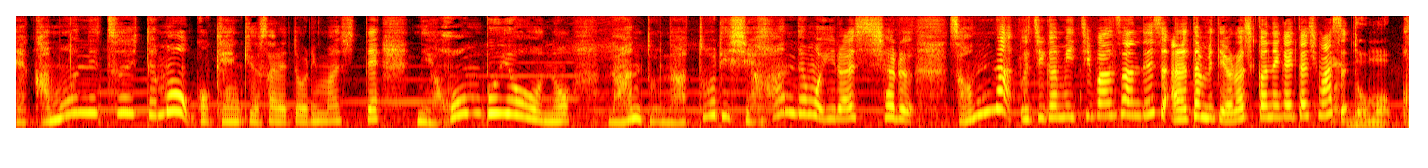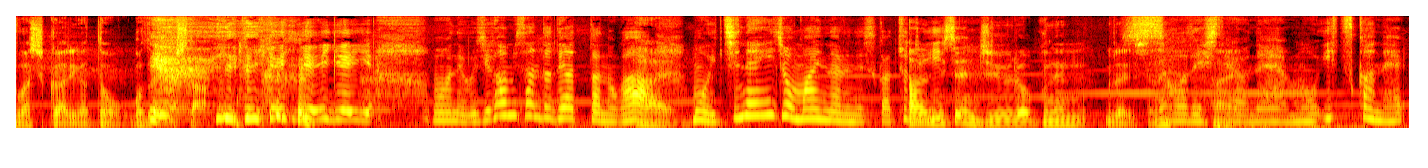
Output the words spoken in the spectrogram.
えー、家紋についてもご研究されておりまして日本舞踊のなんと名取師範でもいらっしゃるそんな内上一番さんです。改めてよろしくお願いいたします。どうも詳しくありがとうございました。いやいやいやいやもうね内上さんと出会ったのが、はい、もう1年以上前になるんですがちょっと2016年ぐらいですね。そうでしたよね、はい、もういつかね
